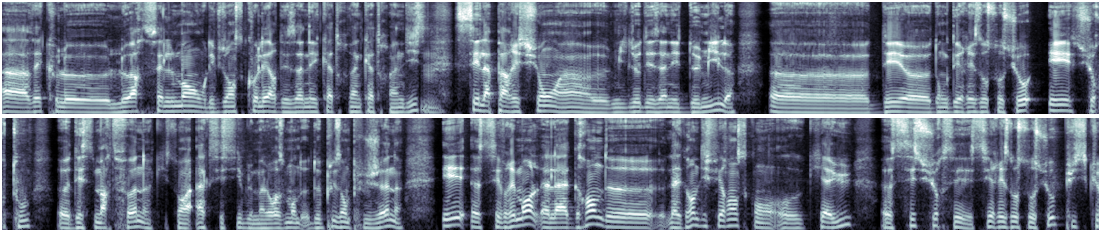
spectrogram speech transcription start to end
avec le, le harcèlement ou les violences scolaires des années 80-90, Mm. c'est l'apparition, hein, au milieu des années 2000, euh, des euh, donc des réseaux sociaux et surtout euh, des smartphones qui sont accessibles malheureusement de, de plus en plus jeunes. Et euh, c'est vraiment la, la grande euh, la grande différence qu'on euh, qu'il y a eu, euh, c'est sur ces, ces réseaux sociaux puisque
